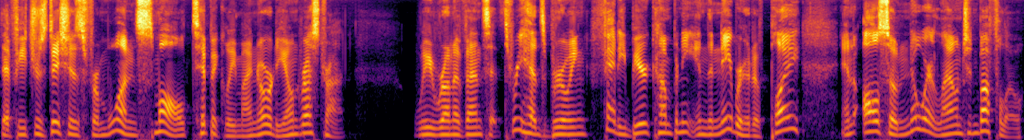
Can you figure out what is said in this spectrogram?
that features dishes from one small, typically minority owned restaurant. We run events at Three Heads Brewing, Fatty Beer Company in the neighborhood of Play, and also Nowhere Lounge in Buffalo.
